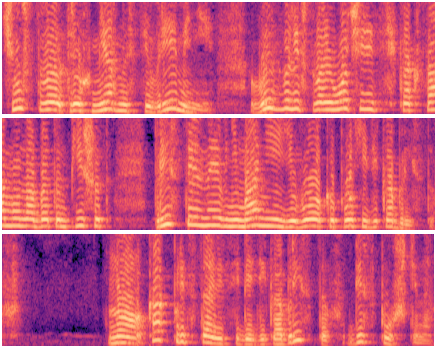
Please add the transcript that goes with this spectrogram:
чувство трехмерности времени вызвали, в свою очередь, как сам он об этом пишет, пристальное внимание его к эпохе декабристов. Но как представить себе декабристов без Пушкина?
